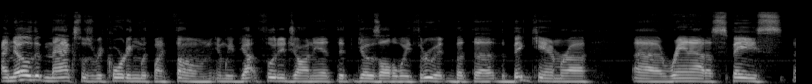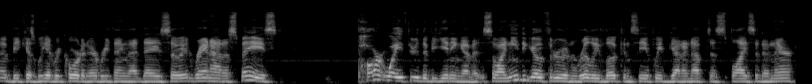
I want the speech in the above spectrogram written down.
I know that Max was recording with my phone, and we've got footage on it that goes all the way through it. But the the big camera uh, ran out of space uh, because we had recorded everything that day, so it ran out of space partway through the beginning of it. So I need to go through and really look and see if we've got enough to splice it in there.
